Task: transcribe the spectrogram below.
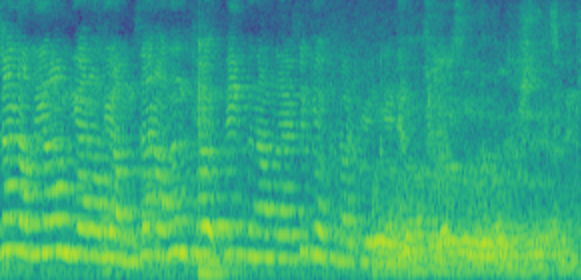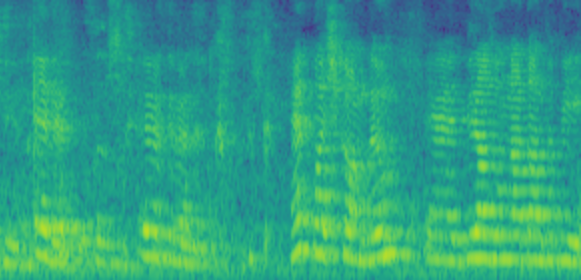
Zaralıyam, yaralıyam. Zaral'ın kö Beykınanlayası Köprüler köyündeydim. Evet. Evet efendim. Hep başkandım. Ee, biraz onlardan tabii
